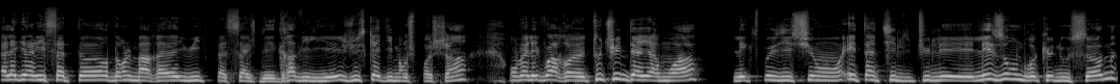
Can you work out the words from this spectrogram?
à la galerie Sator, dans le Marais, 8 passages des Gravilliers, jusqu'à dimanche prochain. On va les voir euh, tout de suite derrière moi. L'exposition est intitulée Les ombres que nous sommes.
